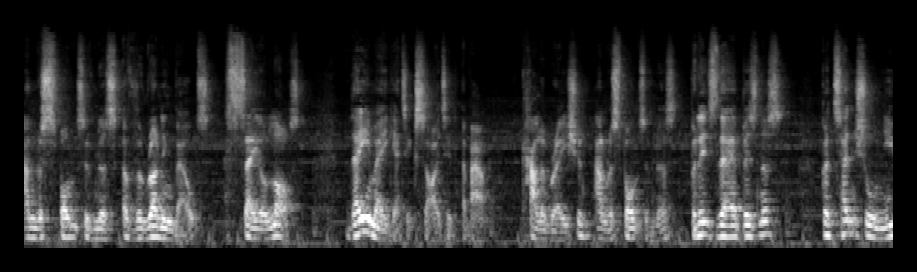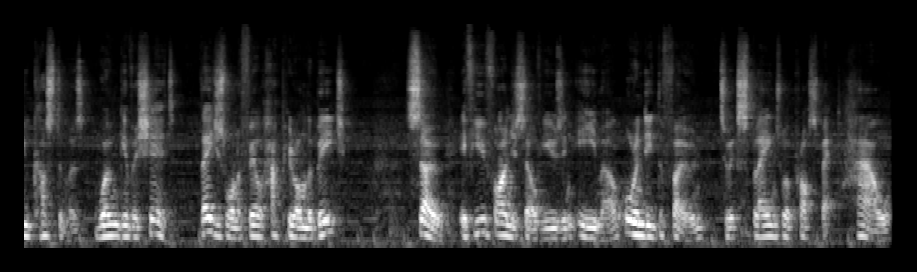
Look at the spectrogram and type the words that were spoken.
and responsiveness of the running belts, sale lost. They may get excited about calibration and responsiveness, but it's their business potential new customers won't give a shit. They just want to feel happier on the beach. So, if you find yourself using email or indeed the phone to explain to a prospect how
